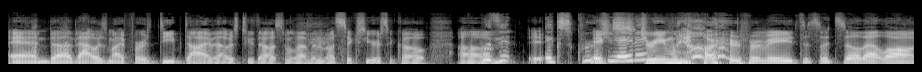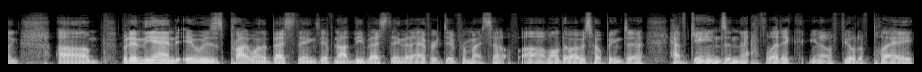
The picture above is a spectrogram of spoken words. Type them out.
And uh, that was my first deep dive. That was 2011, about six years ago. Um, Was it excruciating? Extremely hard for me to sit still that long. Um, but in the end, it was probably one of the best things, if not the best thing that I ever did for myself. Um, although I was hoping to have gains in the athletic, you know, field of play,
